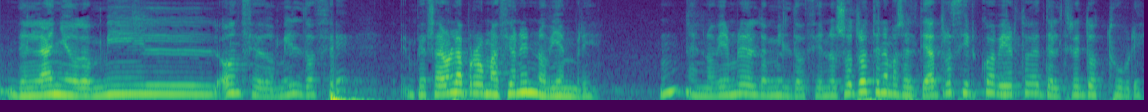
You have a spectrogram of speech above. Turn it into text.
del año 2011-2012, empezaron la programación en noviembre en noviembre del 2012. Nosotros tenemos el Teatro Circo abierto desde el 3 de octubre.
